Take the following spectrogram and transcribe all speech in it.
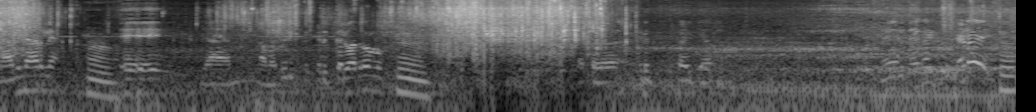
ഞാൻ പിന്നെ അറിയില്ല ഏയ് ഞാൻ നമുക്ക് എടുക്ക- എടുക്കൽ മാത്രമേ ഉള്ളൂ. ഉം. ഒക്കെ എടുത്ത് കഴിക്കാറില്ല നേരത്തെ കഴിക്കും എടേ, ഉം.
